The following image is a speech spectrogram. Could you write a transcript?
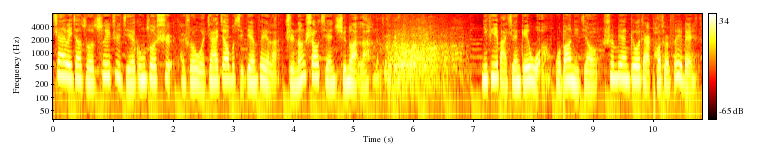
下一位叫做崔志杰工作室，他说：“我家交不起电费了，只能烧钱取暖了。你可以把钱给我，我帮你交，顺便给我点跑腿费呗。”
